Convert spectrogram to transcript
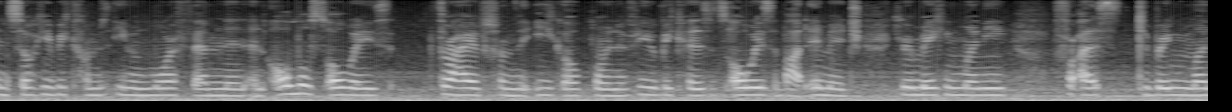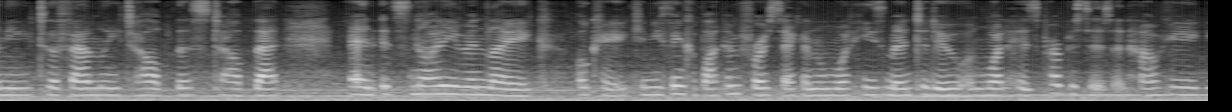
And so he becomes even more feminine and almost always thrives from the ego point of view because it's always about image. You're making money for us to bring money to the family, to help this, to help that. And it's not even like, okay, can you think about him for a second and what he's meant to do and what his purpose is and how he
